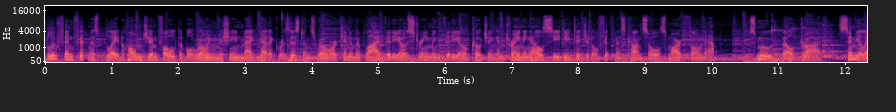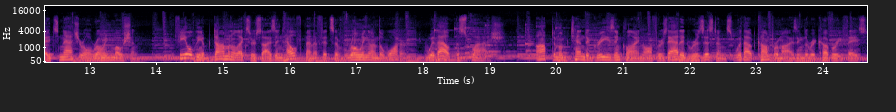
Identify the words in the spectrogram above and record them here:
Bluefin Fitness Blade Home Gym Foldable Rowing Machine Magnetic Resistance Rower Kinemapply Video Streaming Video Coaching and Training LCD Digital Fitness Console Smartphone App. Smooth Belt Drive simulates natural rowing motion Feel the abdominal exercise and health benefits of rowing on the water without the splash. Optimum 10 degrees incline offers added resistance without compromising the recovery phase.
